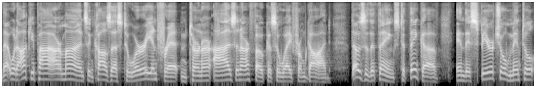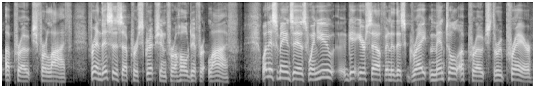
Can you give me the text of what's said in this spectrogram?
that would occupy our minds and cause us to worry and fret and turn our eyes and our focus away from God. Those are the things to think of in this spiritual mental approach for life. Friend, this is a prescription for a whole different life. What this means is when you get yourself into this great mental approach through prayer,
